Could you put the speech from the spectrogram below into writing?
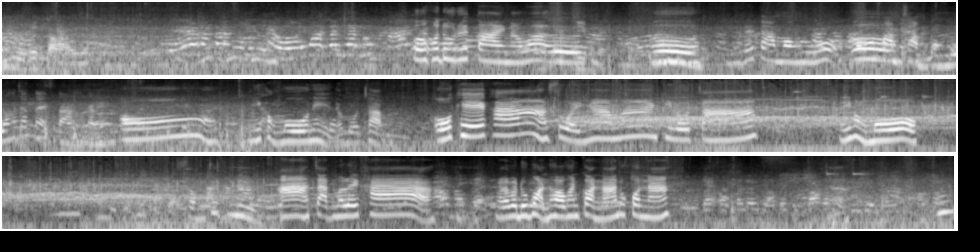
้องดูด้วยตาเลยเออเขาดูด้วยตาเองนะว่า เออ จิ้มเนี่ยเออ ดูด้วยตามองรู้เพราะว่าความฉ่ำของเนื้อมันจะแตกต่างกัน อ๋อ นี่ของโมนี่เดี๋ยวโมจับ โอเคค่ะ สวยงามมากกิโลจ้าอันนี้ของโม 2.1อ่าจัดมาเลยค่ะนี่เรามาดูหมอนทองกันก่อนนะทุกคนนะอืม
